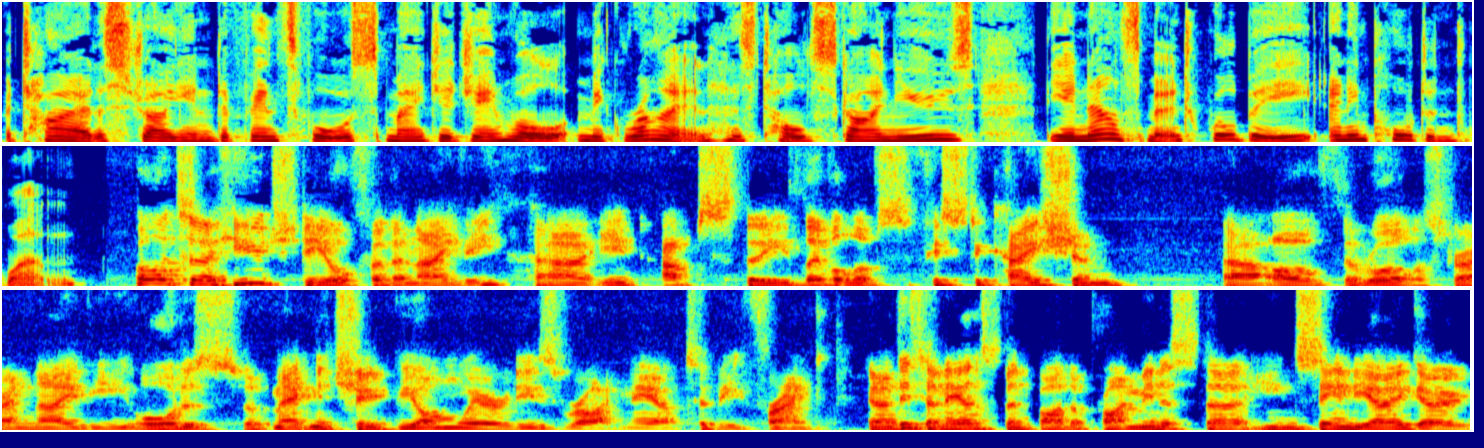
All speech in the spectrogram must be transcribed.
Retired Australian Defence Force Major General Mick Ryan has told Sky News the announcement will be an important one. Well, it's a huge deal for the Navy. Uh, it ups the level of sophistication uh, of the Royal Australian Navy orders of magnitude beyond where it is right now, to be frank. You know, this announcement by the Prime Minister in San Diego,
